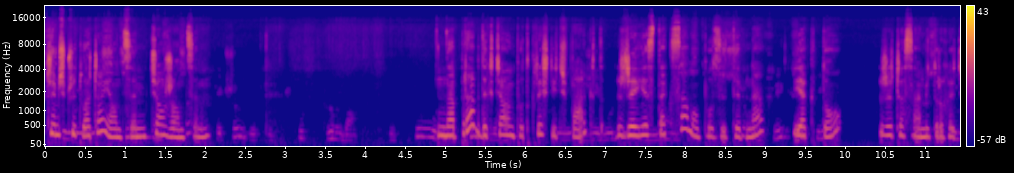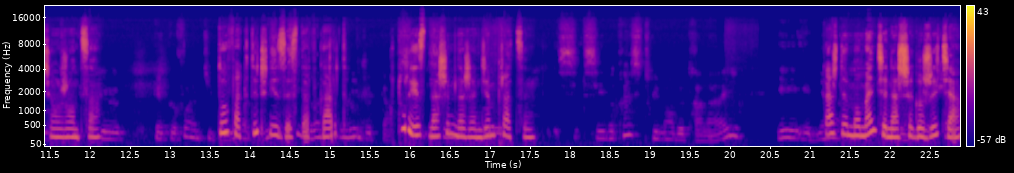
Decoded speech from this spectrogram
Czymś przytłaczającym, ciążącym. Naprawdę chciałem podkreślić fakt, że jest tak samo pozytywna, jak to, że czasami trochę ciążąca. To faktycznie zestaw kart, który jest naszym narzędziem pracy. W każdym momencie naszego życia,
